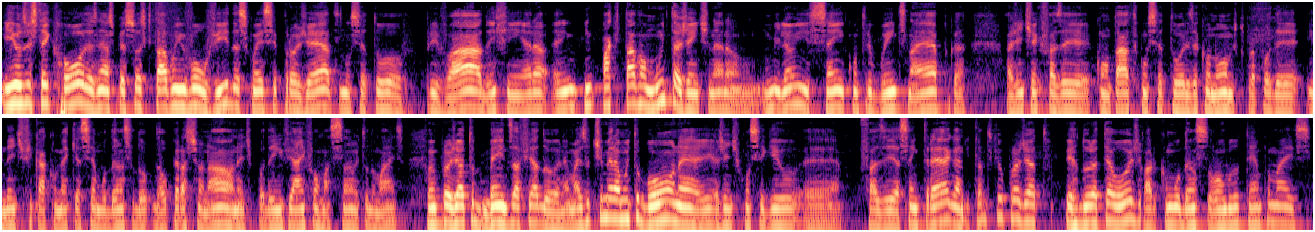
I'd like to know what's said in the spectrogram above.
E os stakeholders, né? as pessoas que estavam envolvidas com esse projeto no setor privado, enfim, era, é, impactava muita gente, né? eram 1 milhão e 100 contribuintes na época, a gente tinha que fazer contato com setores econômicos para poder identificar como é que ia ser a mudança do, da operacional, né? de poder enviar informação e tudo mais. Foi um projeto bem desafiador, né? mas o time era muito bom, né? e a gente conseguiu é, fazer essa entrega, e tanto que o projeto perdura até hoje, claro com mudanças ao longo do tempo, mas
